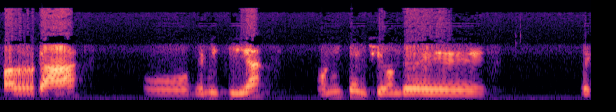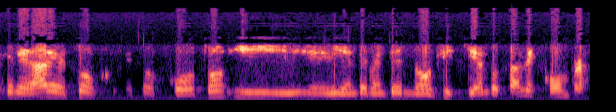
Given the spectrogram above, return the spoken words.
fabricadas o emitidas con intención de de generar estos estos costos y evidentemente no existiendo tales compras.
